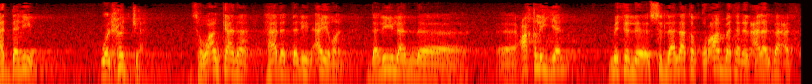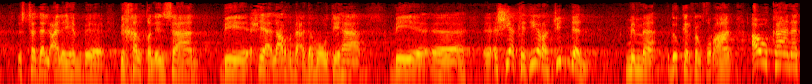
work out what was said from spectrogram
الدليل. والحجة سواء كان هذا الدليل أيضا دليلا آه، آه، عقليا مثل استدلالات القرآن مثلا على البعث استدل عليهم بخلق الإنسان بإحياء الأرض بعد موتها بأشياء كثيرة جدا مما ذكر في القرآن أو كانت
